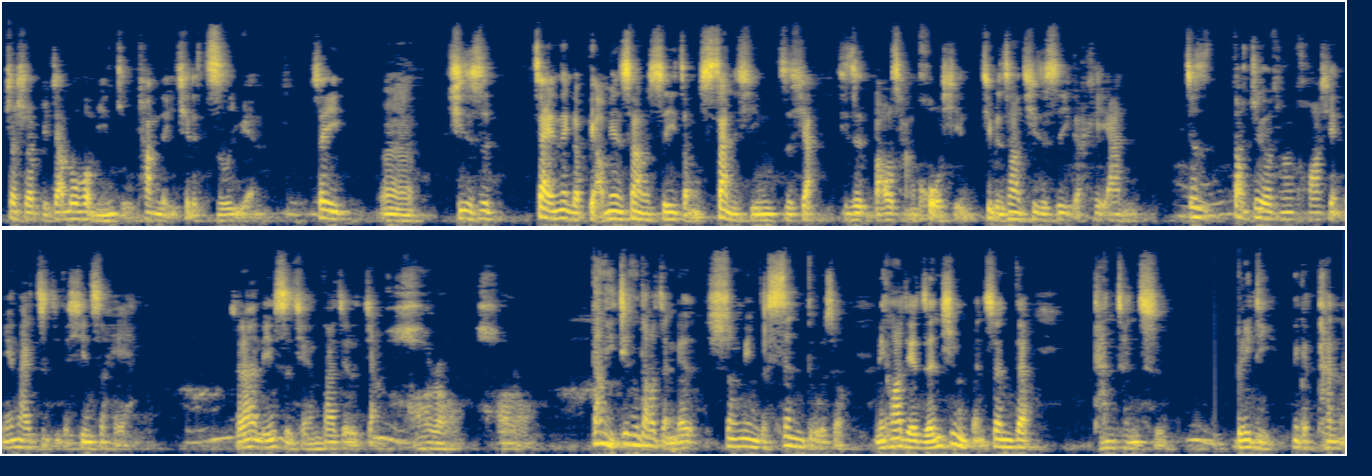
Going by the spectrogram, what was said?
就是说比较落后民族他们的一切的资源，所以，呃，其实是在那个表面上是一种善心之下，其实包藏祸心，基本上其实是一个黑暗，就是到最后他们发现原来自己的心是黑暗的，所以他临死前他就是讲 horror horror，当你进入到整个生命的深度的时候，你发觉人性本身的。贪嗔痴，greedy 那个贪婪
